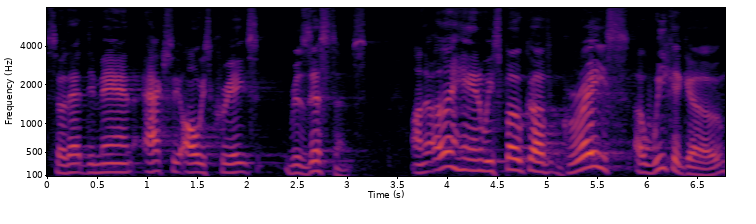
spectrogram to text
So that demand actually always creates resistance. On the other hand, we spoke of grace a week ago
